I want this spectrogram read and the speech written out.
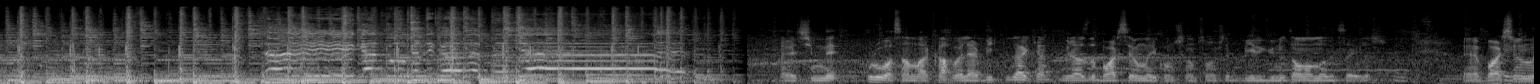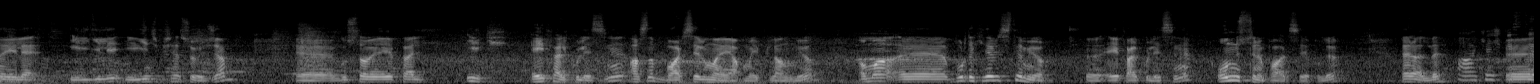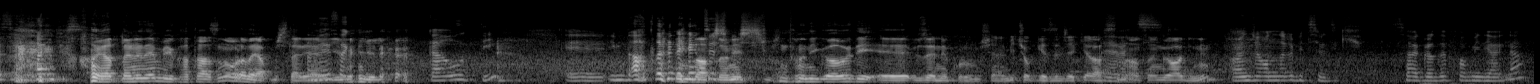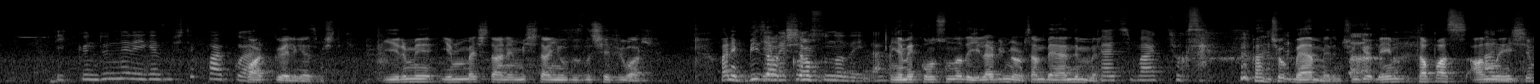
şimdi kruvasanlar, kahveler bitti derken biraz da Barcelona'yı konuşalım. Sonuçta bir günü tamamladık sayılır. Ee, Barcelona ile ilgili ilginç bir şey söyleyeceğim. Ee, Gustavo Eiffel ilk Eiffel Kulesi'ni aslında Barcelona'ya yapmayı planlıyor. Ama e, buradakiler istemiyor e, Eiffel Kulesi'ni. Onun üstüne Paris'e yapılıyor. Herhalde Aa keşke Ee, isteselermiş. hayatlarının en büyük hatasını orada yapmışlar yani. Neyse. Gaudi e, imdatlarına İmdatlarını yetişmiş. Antoni Gaudi e, üzerine kurulmuş yani birçok gezilecek yer aslında Evet. Antoni Gaudi'nin. Önce onları bitirdik. Sagrada Familia'yla. İlk gün dün nereyi gezmiştik? Park Güell. Park Güell'i gezmiştik. 20-25 tane Michelin yıldızlı şefi var. Hani biz Yemek akşam konusunda değiller. yemek konusunda da iyiler bilmiyorum sen beğendin mi? Gerçi Mert çok. Ben çok beğenmedim çünkü benim tapas anlayışım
